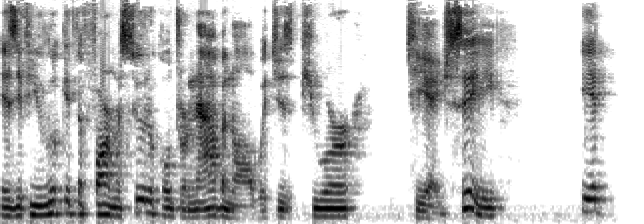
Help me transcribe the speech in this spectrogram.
is if you look at the pharmaceutical dronabinol, which is pure THC, it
